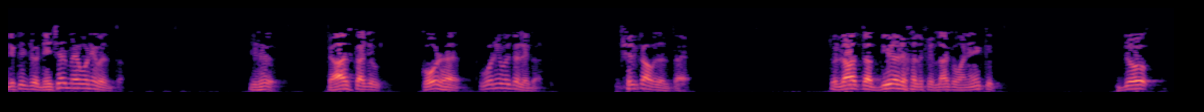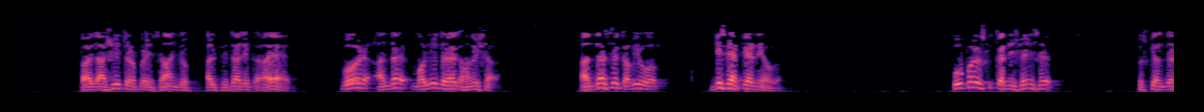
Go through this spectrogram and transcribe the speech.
لیکن جو نیچر میں وہ نہیں بدلتا۔ یہ پیاز کا جو کوڑ ہے، وہ نہیں بدلے گا۔ چھلکا بدلتا ہے۔ تو لا تبدیل خلق اللہ کے معنی ہے کہ جو پیداشی طور پر انسان جو الفطا لے کر آیا ہے، وہ اندر موجود رہے گا ہمیشہ۔ اندر سے کبھی وہ ڈس ایپیئر نہیں ہوگا۔ اوپر اس کی کنڈیشن سے اس کے اندر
